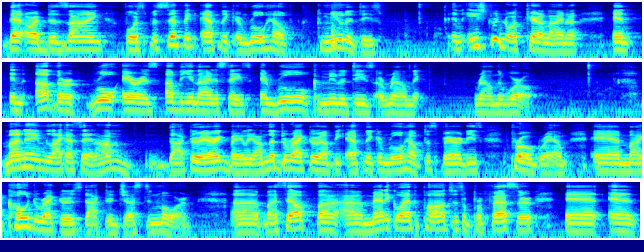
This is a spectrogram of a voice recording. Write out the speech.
that are designed for specific ethnic and rural health communities in eastern North Carolina and in other rural areas of the United States and rural communities around the around the world. My name, like I said, I'm Dr. Eric Bailey. I'm the director of the Ethnic and Rural Health Disparities Program, and my co-director is Dr. Justin Moore. Uh, myself, uh, I'm a medical anthropologist, a professor and, and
